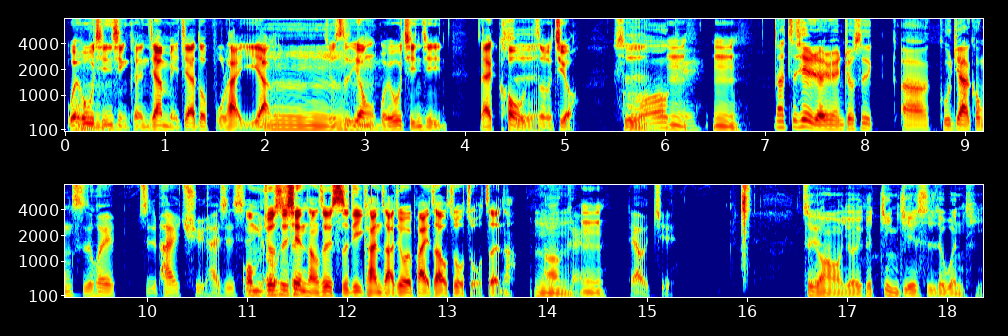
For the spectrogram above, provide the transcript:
维护情形可能家每家都不太一样，嗯。就是用维护情形来扣折旧。是。哦 OK，嗯，那这些人员就是呃估价公司会指派去，还是是我们就是现场所以实地勘察就会拍照做佐证啊。嗯。OK 嗯，了解。这个哦有一个进阶式的问题，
